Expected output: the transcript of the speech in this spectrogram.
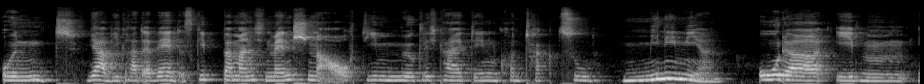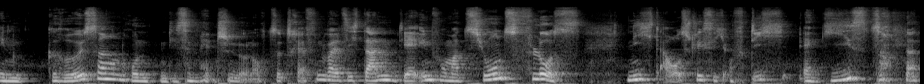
Und ja, wie gerade erwähnt, es gibt bei manchen Menschen auch die Möglichkeit, den Kontakt zu minimieren oder eben in größeren Runden diese Menschen nur noch zu treffen, weil sich dann der Informationsfluss nicht ausschließlich auf dich ergießt, sondern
